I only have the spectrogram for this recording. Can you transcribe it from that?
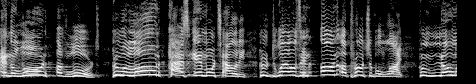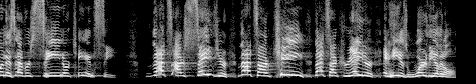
and the Lord of lords, who alone has immortality, who dwells in unapproachable light, whom no one has ever seen or can see. That's our Savior. That's our King. That's our Creator, and He is worthy of it all.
